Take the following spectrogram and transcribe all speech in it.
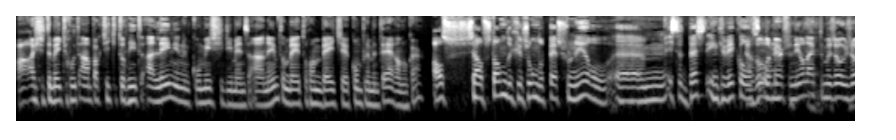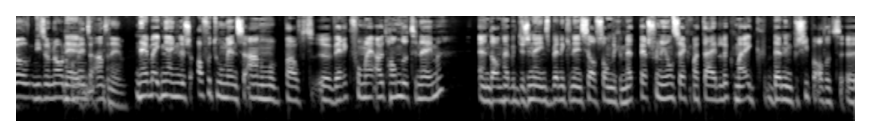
Maar als je het een beetje goed aanpakt, zit je toch niet alleen in een commissie die mensen aanneemt. Dan ben je toch een beetje complementair aan elkaar. Als zelfstandige zonder personeel ehm, is het best ingewikkeld. Ja, zonder om- personeel lijkt het me sowieso niet zo nodig Nee. om mensen aan te nemen. Nee, maar ik neem dus af en toe mensen aan om een bepaald eh, werk voor mij uit handen te nemen. En dan heb ik dus ineens, ben ik ineens zelfstandige met personeel, zeg maar tijdelijk. Maar ik ben in principe altijd eh,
